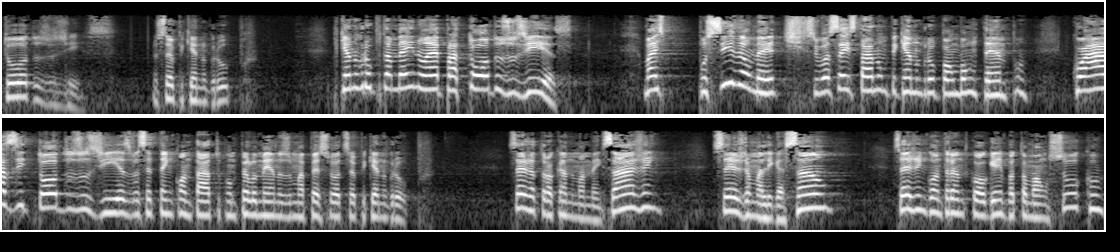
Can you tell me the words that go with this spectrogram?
todos os dias, no seu pequeno grupo. Pequeno grupo também não é para todos os dias, mas possivelmente, se você está num pequeno grupo há um bom tempo, quase todos os dias você tem contato com pelo menos uma pessoa do seu pequeno grupo. Seja trocando uma mensagem, seja uma ligação, seja encontrando com alguém para tomar um suco,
